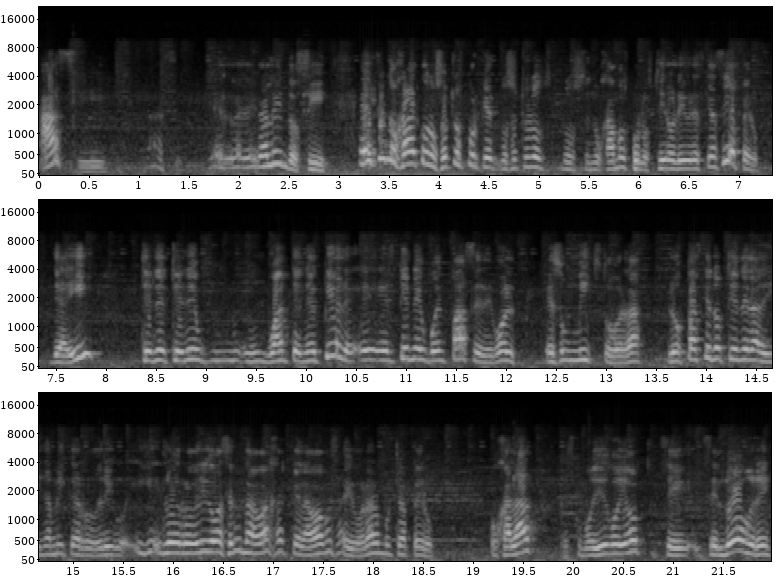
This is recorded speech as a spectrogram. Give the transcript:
Ah, sí. Ah, sí. El, el Galindo, sí. Él se enojaba con nosotros porque nosotros nos, nos enojamos por los tiros libres que hacía, pero de ahí tiene, tiene un, un guante en el pie. Él, él tiene buen pase de gol. Es un mixto, ¿verdad? Lo que pasa es que no tiene la dinámica de Rodrigo. Y lo de Rodrigo va a ser una baja que la vamos a llorar mucha, pero ojalá, pues como digo yo, se, logre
